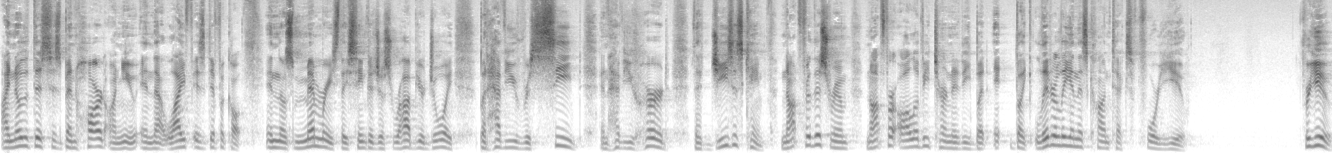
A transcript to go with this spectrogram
I know that this has been hard on you and that life is difficult. And those memories, they seem to just rob your joy. But have you received and have you heard that Jesus came, not for this room, not for all of eternity, but it, like literally in this context, for you? For you.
